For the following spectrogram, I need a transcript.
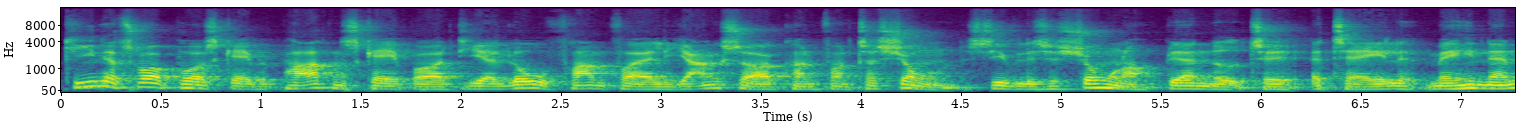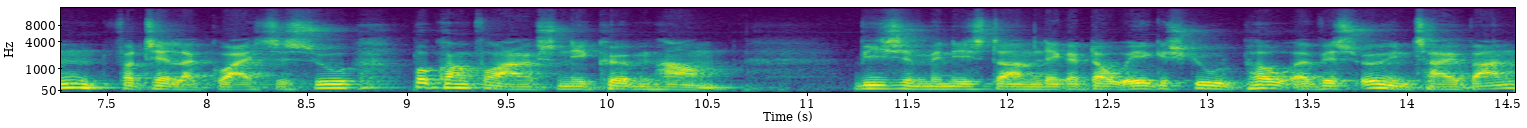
Kina tror på at skabe partnerskaber og dialog frem for alliancer og konfrontation. Civilisationer bliver nødt til at tale med hinanden, fortæller Guai Zizou på konferencen i København. Viceministeren lægger dog ikke skjul på, at hvis øen Taiwan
